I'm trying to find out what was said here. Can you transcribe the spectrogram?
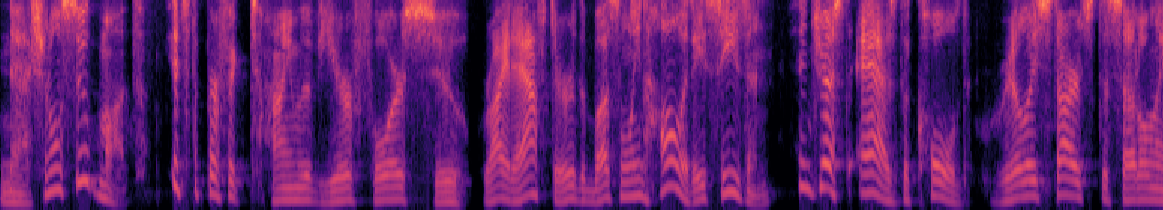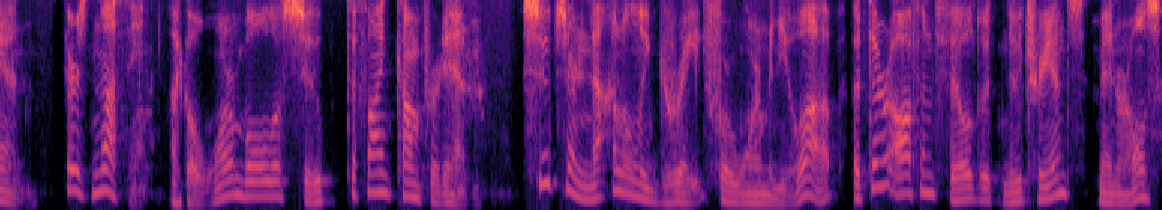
National Soup Month. It's the perfect time of year for soup, right after the bustling holiday season, and just as the cold really starts to settle in. There's nothing like a warm bowl of soup to find comfort in. Soups are not only great for warming you up, but they're often filled with nutrients, minerals,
